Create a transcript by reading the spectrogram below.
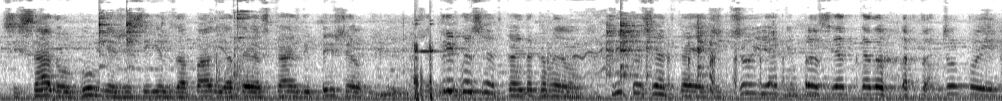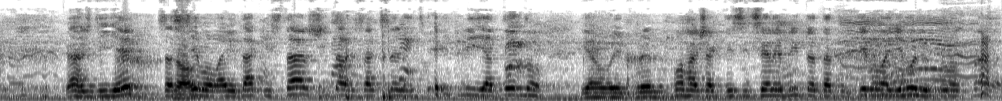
Si sadol ku mne, že si idem zapáliť a teraz každý prišiel, že tri prasiatka je taká meno. Tri prasiatka je, čo, jaké prasiatka, no, čo to je? Každý deň sa No. s tebou aj taký starší tam sa chceli dekli a toto. Ja hovorím, pre Boha, však ty si celebrita, táto s tebou aj nemôžem tu rozprávať.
